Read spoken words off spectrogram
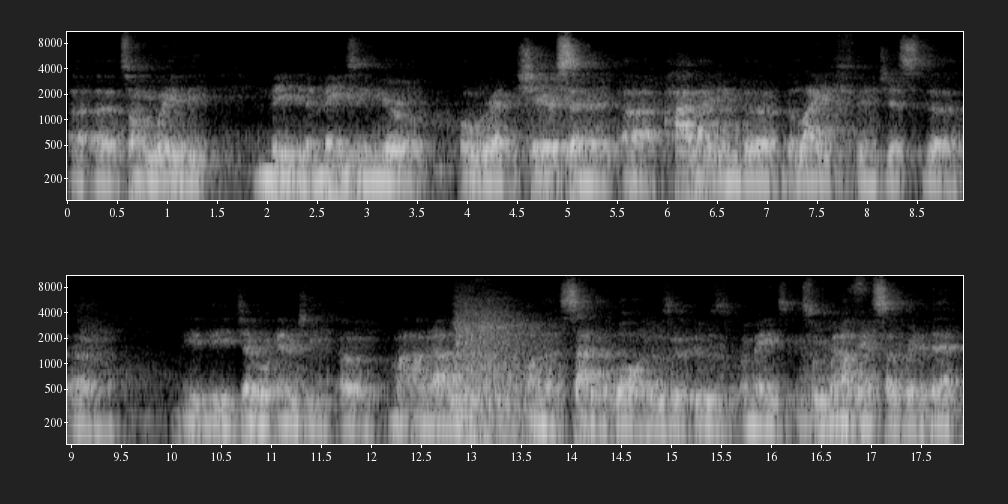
Uh, uh, Tony Wavy made an amazing mural over at the Share Center, uh, highlighting the the life and just the. Um, the, the general energy of Muhammad Ali on the side of the wall. It was a, it was amazing. So we went out there and celebrated that.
